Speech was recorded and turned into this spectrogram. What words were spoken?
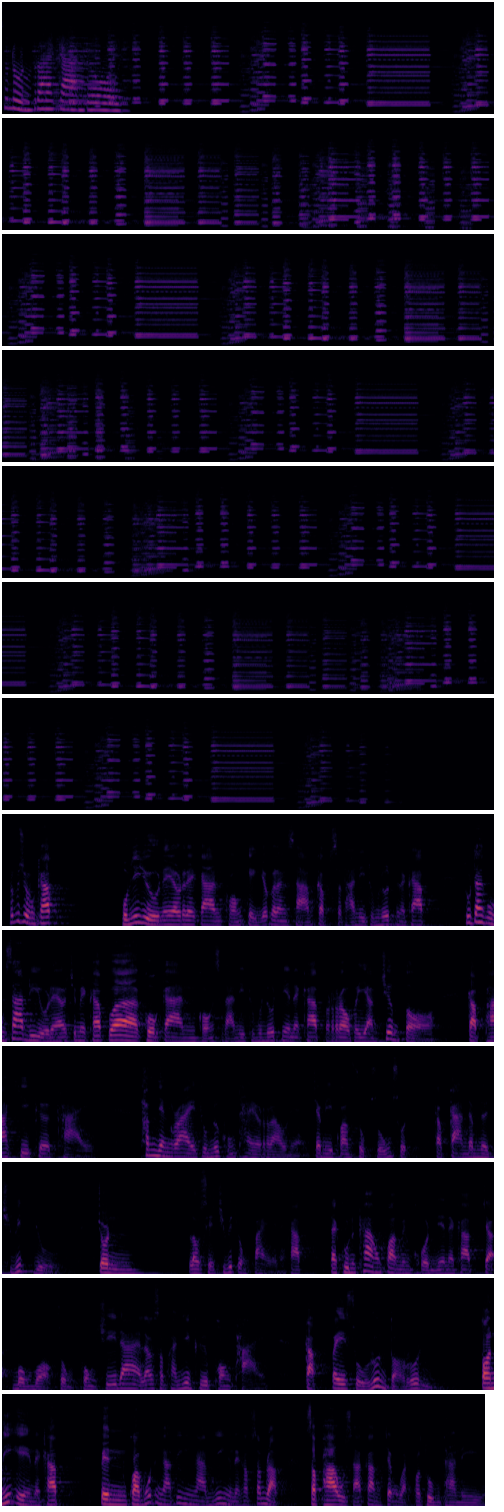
สนุนรายการโดย ท่านผู้ชมครับ ผมยังอยู่ในรายการของเก่งยกกำลังสามกับสถานีทุมนุษย์นะครับ ทุกท่านคงทราบดีอยู่แล้วใช่ไหมครับว่าโครงการของสถานีทุมนุษย์เนี่ยนะครับเราพยายามเชื่อมต่อกับภาคีเครือข่ายทำอย่างไรทุมนุษย์ของไทยเราเนี่ยจะมีความสุขสูงสุดกับการดำเนินชีวิตอยู่ จนเราเสียชีวิตลงไปนะครับ แต่คุณค่าของความเป็นคนเนี่ยนะครับจะบ่งบอกส่งพงชี้ได้แล้วสำคัญยิ่งคือพองถ่าย กลับไปสู่รุ่นต่อรุ่น ตอนนี้เองนะครับเป็นความงดงามที่งามยิ่งนะครับสำหรับสภาอุตสาหกรรมจังหวัดปทุมธานี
